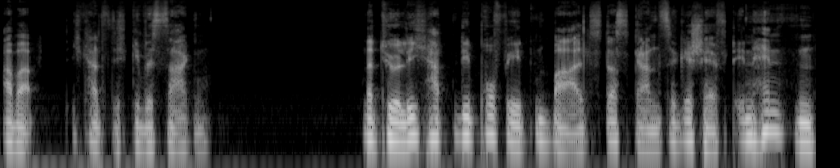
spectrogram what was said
aber ich kann's nicht gewiss sagen. Natürlich hatten die Propheten Baals das ganze Geschäft in Händen,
